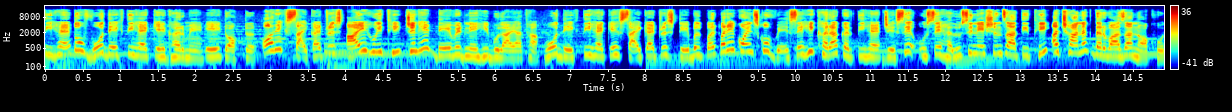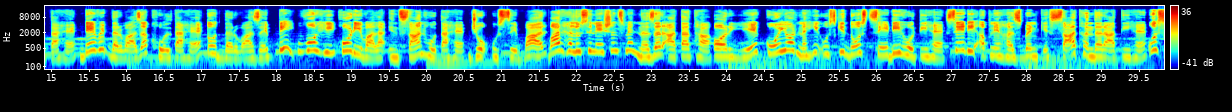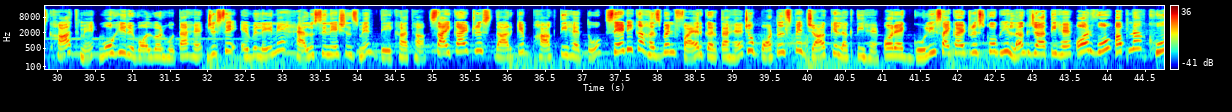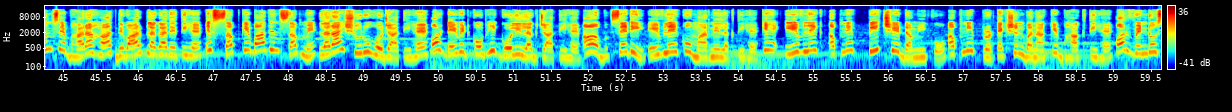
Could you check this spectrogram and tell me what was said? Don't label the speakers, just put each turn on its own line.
देखती है तो वो देखती है कि घर में एक डॉक्टर और एक साइकाट्रिस्ट आई हुई थी, जिन्हें डेविड ने ही बुलाया था। वो देखती है कि साइकाट्रिस्ट टेबल पर परे कॉइन्स को वैसे ही खड़ा करती है जैसे उसे हेलुसिनेशन आती थी। अचानक दरवाज़ा नॉक होता है डेविड दरवाज़ा खोलता है तो दरवाजे भी वो ही होड़ी वाला इंसान होता है, जो उससे बार बार हेलुसिनेशन में नज़र आता था। और ये कोई और नहीं, उसकी दोस्त सेडी होती है। सेडी अपने हस्बैंड के साथ अंदर आती है, उस हाथ में वो ही रिवॉल्वर होता है, जिसे एविले ने हेलुसिनेशन में देखा था। साइकाट्रिस्ट दार के भागती है तो सेडी का हस्बैंड फायर करता है, जो बॉटल्स पे जा के लगती है और एक गोली साइकाट्रिस्ट को भी लग जाती है और वो अपना खून से भरा हाथ दीवार लगा देती है। इस सब के बाद इन सब में लड़ाई शुरू हो जाती है और डेविड को भी गोली लग जाती है। अब सेडी एवले को मारने लगती है कि एवले अपने पीछे डमी को अपनी प्रोटेक्शन बना के भागती है और विंडो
